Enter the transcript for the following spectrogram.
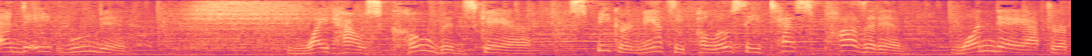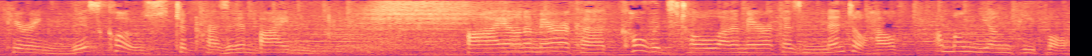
and eight wounded. White House COVID scare. Speaker Nancy Pelosi tests positive one day after appearing this close to President Biden. Eye on America, COVID's toll on America's mental health among young people.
